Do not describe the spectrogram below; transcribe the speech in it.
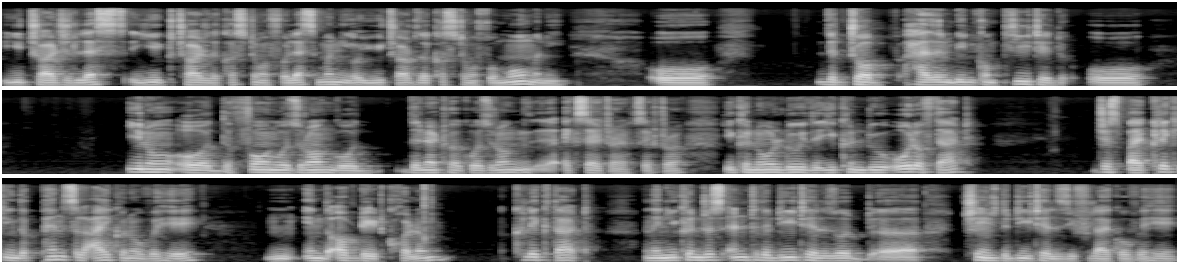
you charge less you charge the customer for less money or you charge the customer for more money or the job hasn't been completed or you know or the phone was wrong or the network was wrong etc etc you can all do that you can do all of that just by clicking the pencil icon over here in the update column. Click that and then you can just enter the details or uh, change the details if you like over here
